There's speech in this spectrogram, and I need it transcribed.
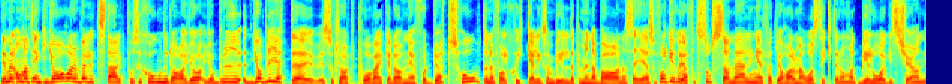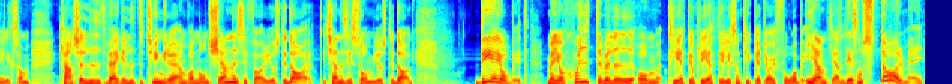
Ja, men om man tänker, jag har en väldigt stark position idag. Jag, jag, bryr, jag blir jätte såklart påverkad av när jag får dödshot och när folk skickar liksom bilder på mina barn och säger, alltså folk är, jag har fått sossanmälningar för att jag har de här åsikterna om att biologiskt kön är liksom, kanske lit, väger lite tyngre än vad någon känner sig för just idag. Känner sig som just idag. Det är jobbigt, men jag skiter väl i om kleti och pleti liksom tycker att jag är fob. Egentligen, det som stör mig,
